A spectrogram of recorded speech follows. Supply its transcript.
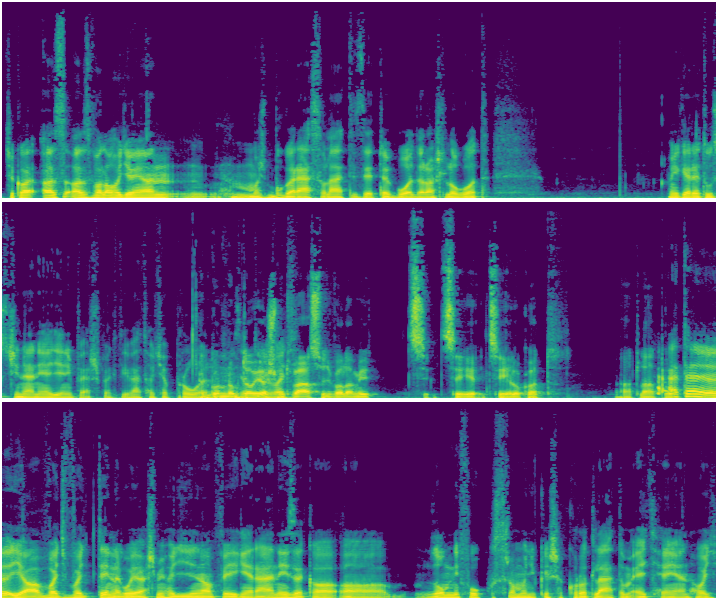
Csak az, az valahogy olyan, most bogarászol át izé több oldalas logot, még erre tudsz csinálni egyéni perspektívát, hogyha pro Hát gondolom, te olyasmit válsz, hogy valami cél, célokat átlátó. Hát, ja, vagy, vagy tényleg olyasmi, hogy így a nap végén ránézek a, a, az Omnifocusra mondjuk, és akkor ott látom egy helyen, hogy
